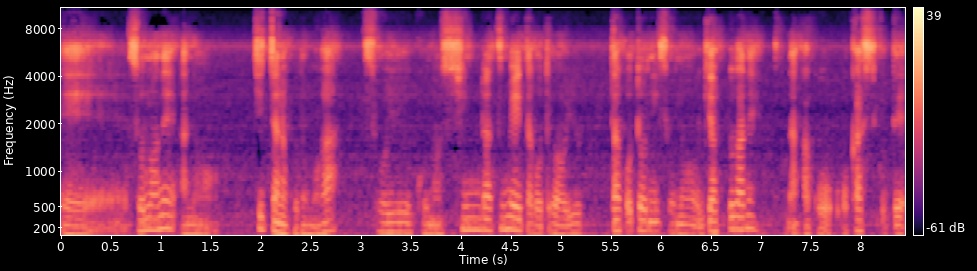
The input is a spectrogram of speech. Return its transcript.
えー、そのねあのちっちゃな子供がそういうこの辛辣めいた言葉を言ったことにそのギャップがねなんかこうおかしくて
